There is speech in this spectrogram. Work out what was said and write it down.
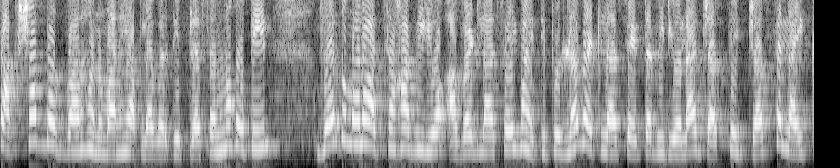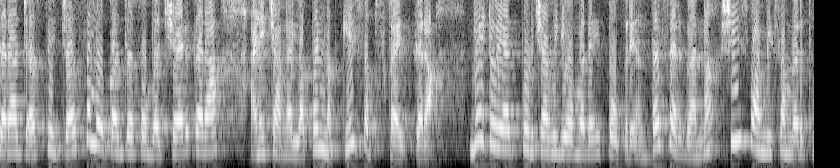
साक्षात भगवान हनुमान हे आपल्यावरती प्रसन्न होतील. जर तुम्हाला आजचा हा व्हिडिओ आवडला असेल माहितीपूर्ण वाटला असेल तर व्हिडिओला जास्तीत जास्त लाईक करा जास्तीत जास्त लोकांच्या सोबत शेअर करा आणि चॅनलला पण नक्की सबस्क्राईब करा. भेटूयात पुढच्या व्हिडिओमध्ये तोपर्यंत सर्वांना श्री स्वामी समर्थ.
